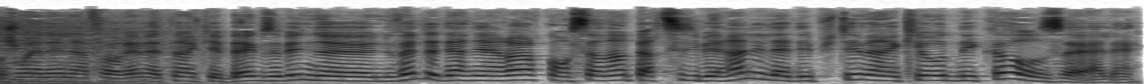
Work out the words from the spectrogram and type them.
Rejoins Alain Laforêt maintenant à Québec. Vous avez une nouvelle de dernière heure concernant le Parti libéral et la députée Marie-Claude Nichols, Alain.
